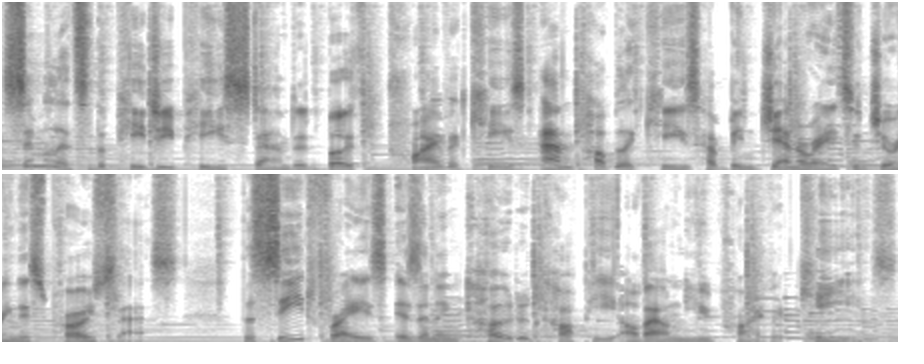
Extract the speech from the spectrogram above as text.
Similar to the PGP standard, both private keys and public keys have been generated during this process. The seed phrase is an encoded copy of our new private keys.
